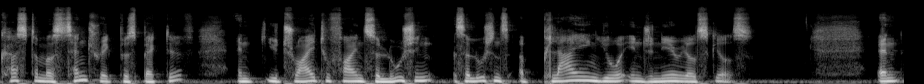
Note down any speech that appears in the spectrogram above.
customer centric perspective and you try to find solution solutions applying your engineering skills. And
